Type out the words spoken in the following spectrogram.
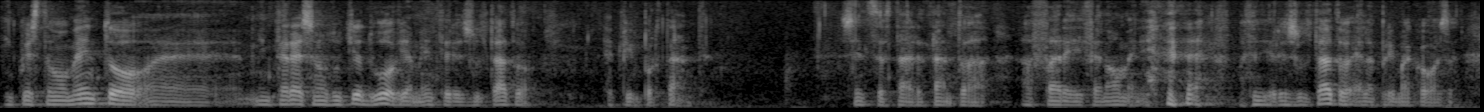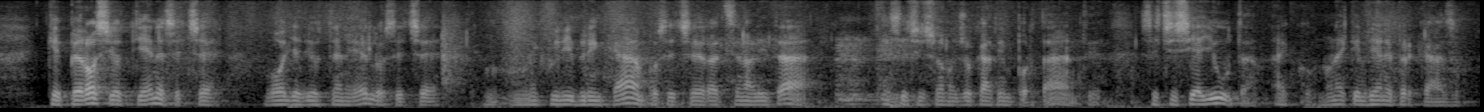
in questo momento eh, mi interessano tutti e due, ovviamente il risultato è più importante, senza stare tanto a, a fare i fenomeni. il risultato è la prima cosa, che però si ottiene se c'è voglia di ottenerlo, se c'è un equilibrio in campo, se c'è razionalità e se ci sono giocate importanti, se ci si aiuta, ecco, non è che viene per caso.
